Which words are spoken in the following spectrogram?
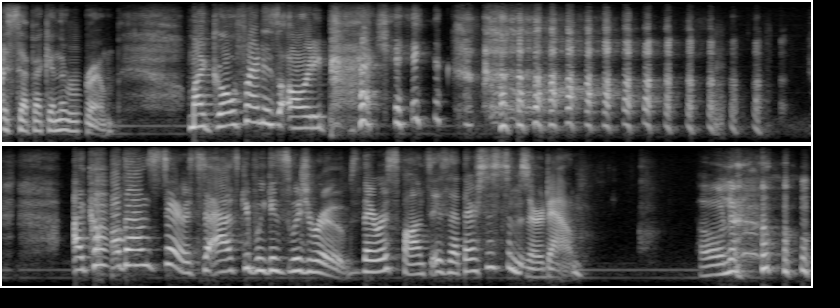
I step back in the room. My girlfriend is already packing. I call downstairs to ask if we can switch rooms. Their response is that their systems are down. oh no.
